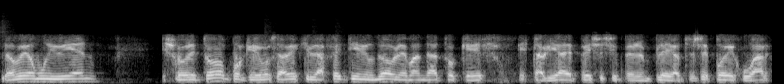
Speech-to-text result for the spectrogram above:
lo veo muy bien, sobre todo porque vos sabés que la FED tiene un doble mandato que es estabilidad de precios y pleno empleo, entonces puede jugar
